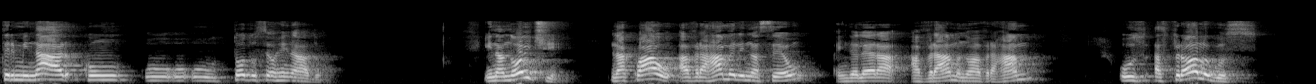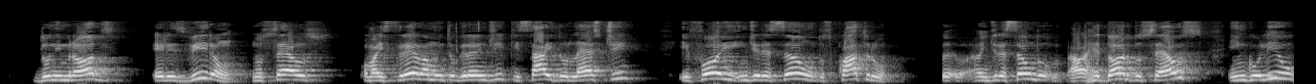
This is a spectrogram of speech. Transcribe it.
terminar com o, o, o, todo o seu reinado. E na noite na qual Abraham ele nasceu, ainda ele era Avram, não Abraham, os astrólogos do Nimrod, eles viram nos céus uma estrela muito grande que sai do leste e foi em direção dos quatro, em direção do, ao redor dos céus engoliu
